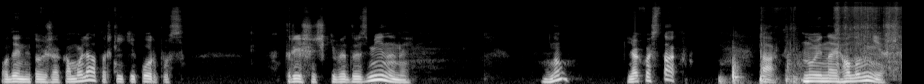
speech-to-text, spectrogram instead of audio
один і той же акумулятор, тільки корпус трішечки видозмінений. Ну, якось так. Так, ну і найголовніше.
